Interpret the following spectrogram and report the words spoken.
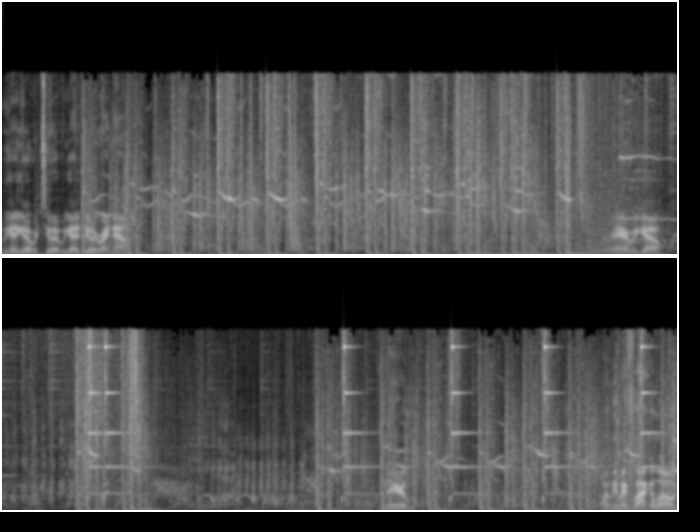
We gotta get over to it. We gotta do it right now. There we go. There. Come on, leave my flag alone.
